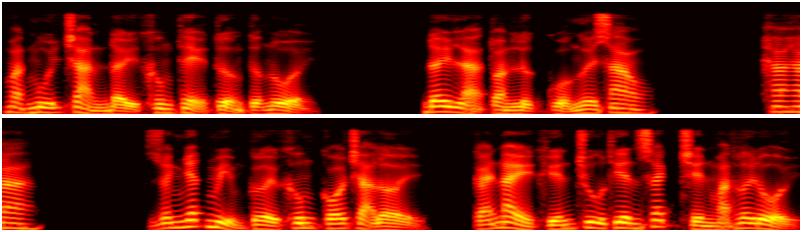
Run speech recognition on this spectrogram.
mặt mũi tràn đầy không thể tưởng tượng nổi. Đây là toàn lực của ngươi sao? Ha ha. Doanh nhất mỉm cười không có trả lời, cái này khiến chu thiên sách trên mặt hơi đổi.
